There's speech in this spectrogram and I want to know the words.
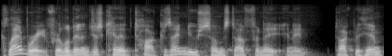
collaborate for a little bit and just kind of talk because I knew some stuff and I, and I talked with him.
